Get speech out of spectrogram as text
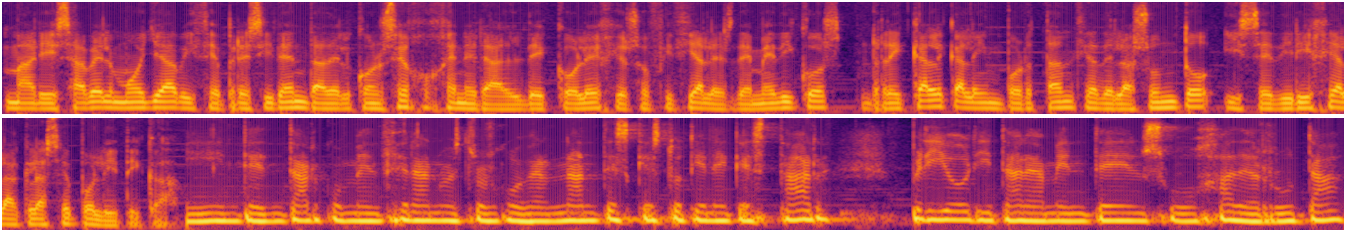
María Isabel Moya, vicepresidenta del Consejo General de Colegios Oficiales de Médicos, recalca la importancia del asunto y se dirige a la clase política. Intentar convencer a nuestros gobernantes que esto tiene que estar prioritariamente en su hoja de ruta.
